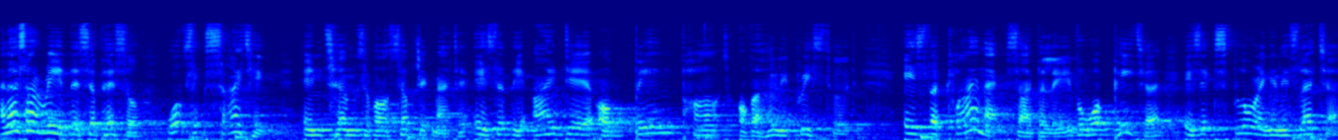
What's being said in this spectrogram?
And as I read this epistle, what's exciting in terms of our subject matter is that the idea of being part of a holy priesthood is the climax, I believe, of what Peter is exploring in his letter.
